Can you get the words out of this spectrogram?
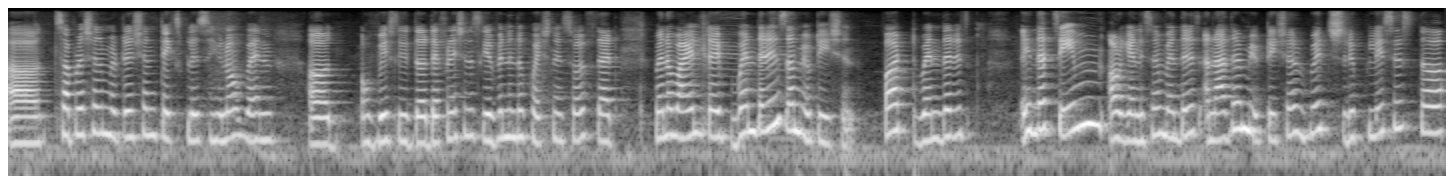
Uh, suppression mutation takes place you know when uh, obviously the definition is given in the question itself that when a wild type when there is a mutation but when there is in that same organism when there is another mutation which replaces the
